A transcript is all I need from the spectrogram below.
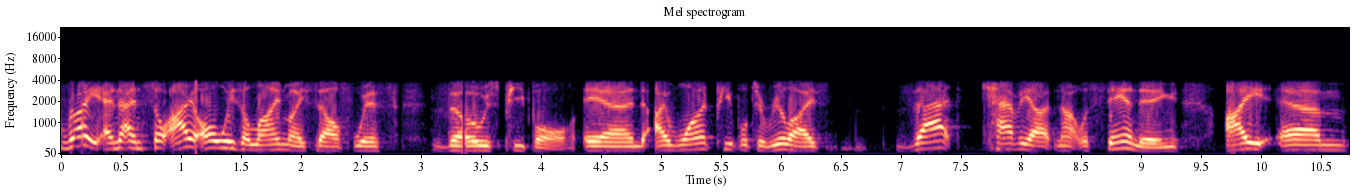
Right, and and so I always align myself with those people, and I want people to realize that caveat notwithstanding, I am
